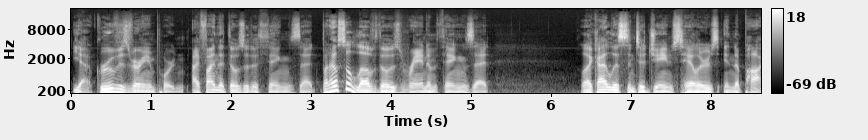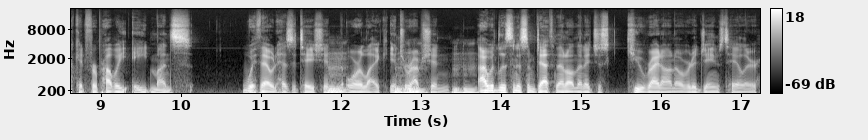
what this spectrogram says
yeah, groove is very important. I find that those are the things that, but I also love those random things that, like, I listened to James Taylor's "In the Pocket" for probably eight months without hesitation Mm. or like interruption. Mhm. I would listen to some death metal and then it just cue right on over to James Taylor.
